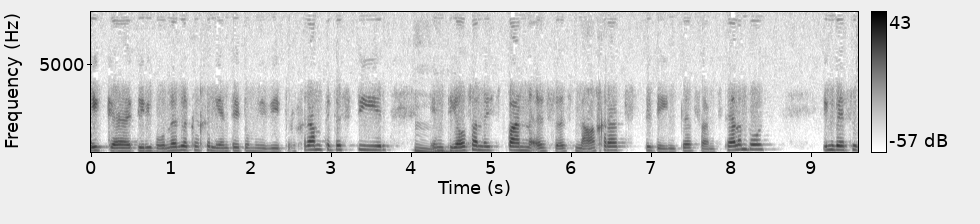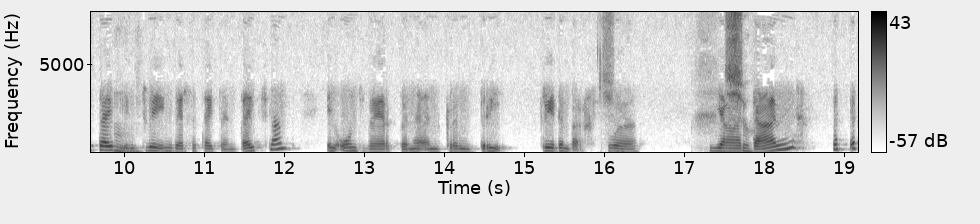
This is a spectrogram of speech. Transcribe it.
Ek het uh, die wonderlike geleentheid om hierdie program te bestuur mm. en deel van my span is is nagraad studente van Stellenbosch Universiteit mm. en twee universiteite in Duitsland en ons werk binne in kring 3 Vredenburg. So ja, so. dan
